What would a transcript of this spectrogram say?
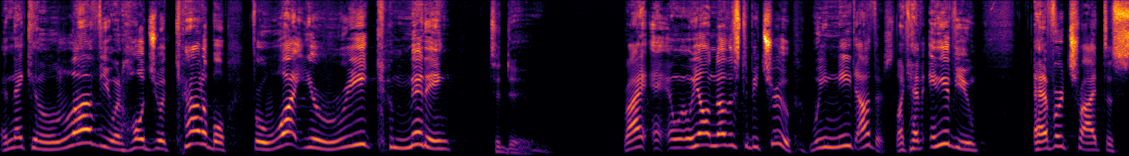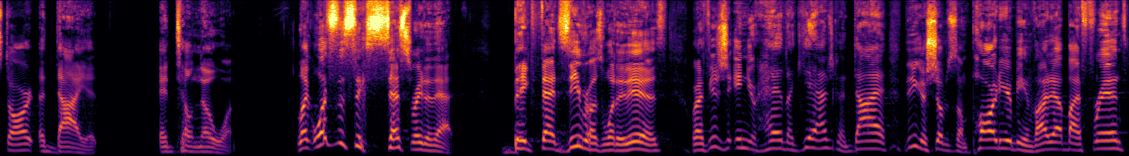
And they can love you and hold you accountable for what you're recommitting to do right? And we all know this to be true. We need others. Like, have any of you ever tried to start a diet and tell no one? Like, what's the success rate of that? Big fat zero is what it is. Where if you're just in your head, like, yeah, I'm just gonna diet, then you're gonna show up to some party or be invited out by friends,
